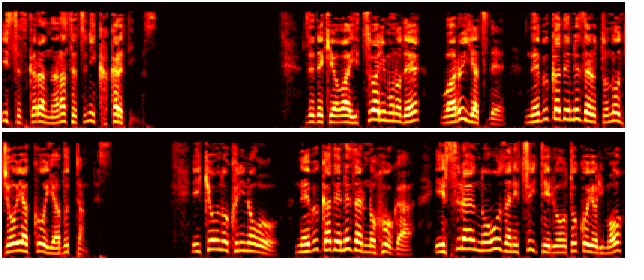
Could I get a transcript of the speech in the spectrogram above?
一節から七節に書かれています。ゼデキアは偽り者で悪い奴でネブカデネザルとの条約を破ったのです。異教の国の王、ネブカデネザルの方がイスラエルの王座についている男よりも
